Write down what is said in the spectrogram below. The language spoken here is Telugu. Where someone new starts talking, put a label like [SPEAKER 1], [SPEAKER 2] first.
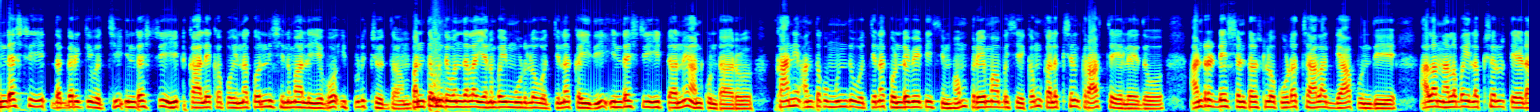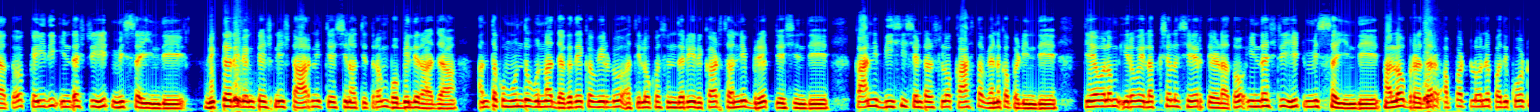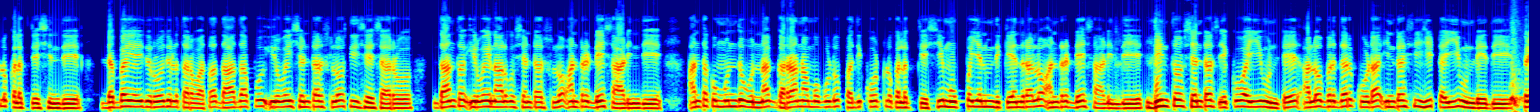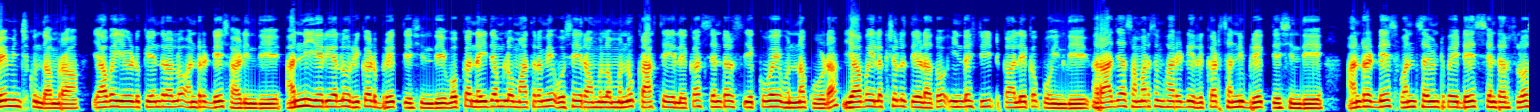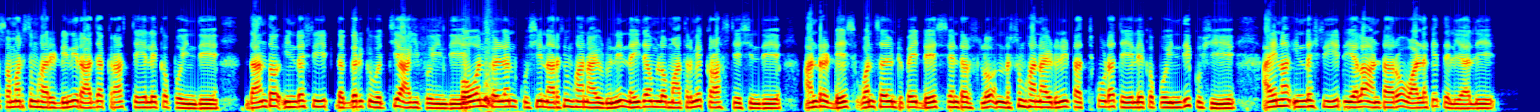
[SPEAKER 1] ఇండస్ట్రీ హిట్ దగ్గరికి వచ్చి ఇండస్ట్రీ హిట్ కాలేకపోయిన కొన్ని సినిమాలు ఏవో ఇప్పుడు చూద్దాం. పంతొమ్మిది వందల ఎనభై మూడులో వచ్చిన ఖైదీ ఇండస్ట్రీ హిట్ అని అనుకుంటారు. కానీ అంతకు ముందు వచ్చిన కొండవేటి సింహం ప్రేమాభిషేకం కలెక్షన్ క్రాస్ చేయలేదు. హండ్రెడ్ డేస్ సెంటర్స్లో కూడా చాలా గ్యాప్ ఉంది. అలా నలభై లక్షల తేడాతో ఖైదీ ఇండస్ట్రీ హిట్ మిస్ అయ్యింది విక్టరీ వెంకటేష్ని స్టార్ని స్టార్ని చేసిన చిత్రం బొబ్బిలి రాజా. అంతకు ముందు ఉన్న జగదేక వీరుడు అతిలోక సుందరి రికార్డ్స్ అన్ని బ్రేక్ చేసింది. కానీ బీసీ సెంటర్స్లో కాస్త వెనకపడింది కేవలం ఇరవై లక్షల షేర్ తేడాతో ఇండస్ట్రీ హిట్ మిస్ అయ్యింది హలో బ్రదర్ అప్పట్లోనే పది కోట్లు కలెక్ట్ చేసింది. డెబ్బై ఐదు రోజుల తర్వాత దాదాపు ఇరవై సెంటర్స్లో తీసేశారు. దాంతో ఇరవై నాలుగు సెంటర్స్లో హండ్రెడ్ డేస్ ఆడింది. అంతకు ముందు ఉన్న గరానా మొగుడు పది కోట్లు కలెక్ట్ చేసి ముప్పై ఎనిమిది కేంద్రాల్లో హండ్రెడ్ డేస్ ఆడింది. దీంతో సెంటర్స్ ఎక్కువ అయ్యి ఉంటే అలో బ్రదర్ కూడా ఇండస్ట్రీ హిట్ అయ్యి ఉండేది. ప్రేమించుకుందాం రా యాభై ఏడు కేంద్రాల్లో హండ్రెడ్ డేస్ ఆడింది. అన్ని ఏరియాలో రికార్డ్ బ్రేక్ చేసింది. ఒక్క నైజంలో మాత్రమే ఒసై రాములమ్మను క్రాస్ చేయలేక సెంటర్స్ ఎక్కువై ఉన్నా కూడా యాభై లక్షల తేడాతో ఇండస్ట్రీ హిట్ కాలేకపోయింది. రాజా సమరసింహారెడ్డి రికార్డ్స్ అన్ని బ్రేక్ చేసింది. Hundred days one seventy five days సెంటర్స్లో సమరసింహారెడ్డిని రాజా క్రాస్ చేయలేకపోయింది. దాంతో ఇండస్ట్రీ హిట్ దగ్గరికి వచ్చి ఆగిపోయింది. పవన్ కళ్యాణ్ ఖుషి నరసింహానాయుడుని నైజాంలో మాత్రమే క్రాస్ చేసింది. Hundred days one seventy five days సెంటర్స్లో నరసింహానాయుడుని టచ్ కూడా చేయలేకపోయింది ఖుషి. అయినా ఇండస్ట్రీ హిట్ ఎలా అంటారో వాళ్ళకే తెలియాలి.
